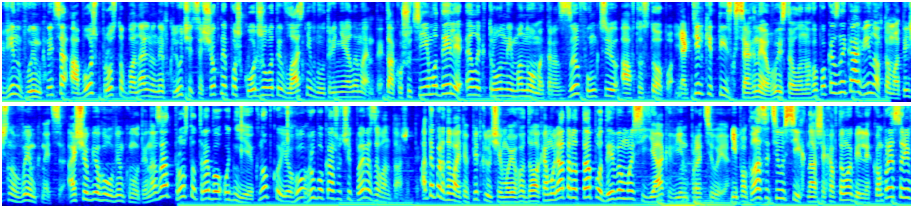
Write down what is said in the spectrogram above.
він вимкнеться або ж просто банально не включиться, щоб не пошкоджувати власні внутрішні елементи. Також у цієї моделі електронний манометр з функцією автостопа. Як тільки тиск сягне виставленого показника, він автоматично вимкнеться. А щоб його увімкнути назад, просто треба однією кнопкою його, грубо кажучи, перезавантажити. А тепер давайте підключимо його до акумулятора та подивимось, як він працює. І по класиці усіх наших автомобільних компресорів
